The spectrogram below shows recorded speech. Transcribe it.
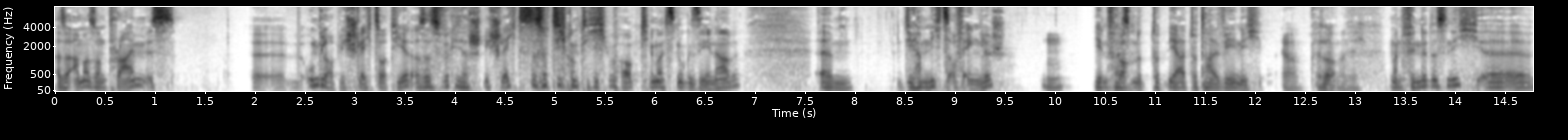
Also Amazon Prime ist äh, unglaublich schlecht sortiert. Also es ist wirklich die schlechteste Sortierung, die ich überhaupt jemals nur gesehen habe. Ähm, die haben nichts auf Englisch. Hm. Jedenfalls nur, to, ja total wenig. Ja, Also- man. Man findet es nicht. Äh, äh,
